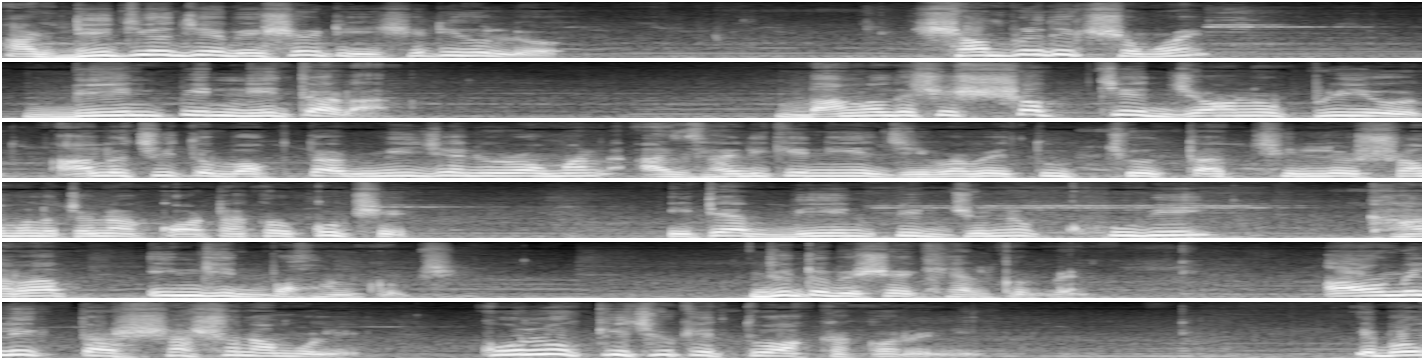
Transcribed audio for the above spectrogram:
আর দ্বিতীয় যে বিষয়টি, সেটি হলো, সাম্প্রতিক সময় বিএনপির নেতারা বাংলাদেশের সবচেয়ে জনপ্রিয় আলোচিত বক্তা মিজানুর রহমান আজহারিকে নিয়ে যেভাবে তুচ্ছ তাচ্ছিল্য সমালোচনা কটাক্ষ করছে, এটা বিএনপির জন্য খুবই খারাপ ইঙ্গিত বহন করছে। দুটো বিষয় খেয়াল করবেন। আওয়ামী লীগ তার শাসন আমলে কোনো কিছুকে তোয়াক্কা করেনি এবং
